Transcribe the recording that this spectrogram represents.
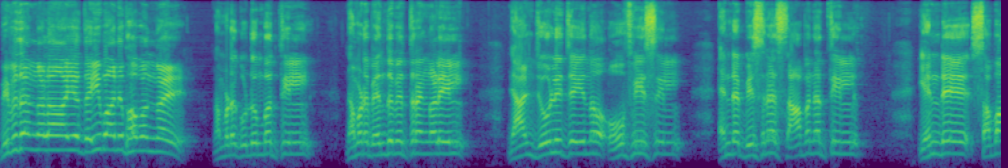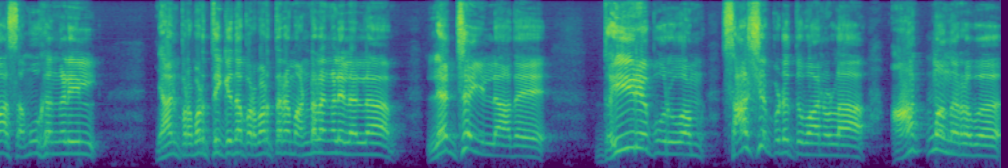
വിവിധങ്ങളായ ദൈവാനുഭവങ്ങൾ നമ്മുടെ കുടുംബത്തിൽ നമ്മുടെ ബന്ധുമിത്രങ്ങളിൽ ഞാൻ ജോലി ചെയ്യുന്ന ഓഫീസിൽ എന്റെ ബിസിനസ് സ്ഥാപനത്തിൽ എന്റെ സഭാ സമൂഹങ്ങളിൽ ഞാൻ പ്രവർത്തിക്കുന്ന പ്രവർത്തന മണ്ഡലങ്ങളിലെല്ലാം ലജ്ജയില്ലാതെ ധൈര്യപൂർവം സാക്ഷ്യപ്പെടുത്തുവാനുള്ള ആത്മനിറവ്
